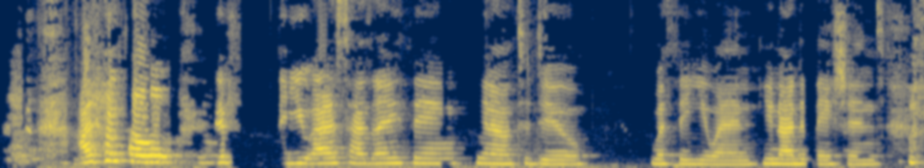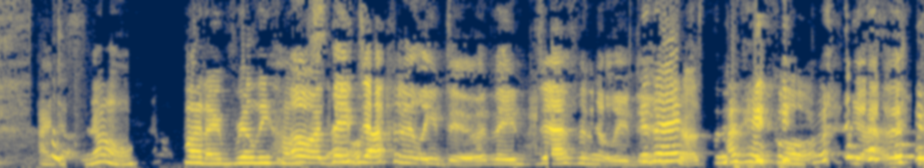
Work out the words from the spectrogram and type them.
I don't know if the US has anything, you know, to do with the UN, United Nations. I don't know. But I really hope Oh, so. they definitely do. They definitely do. Do they? Trust me. Okay, cool. yeah, they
